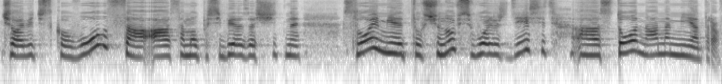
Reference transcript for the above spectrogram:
человеческого волоса, а само по себе защитное Слой имеет толщину всего лишь 10-100 а, нанометров.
